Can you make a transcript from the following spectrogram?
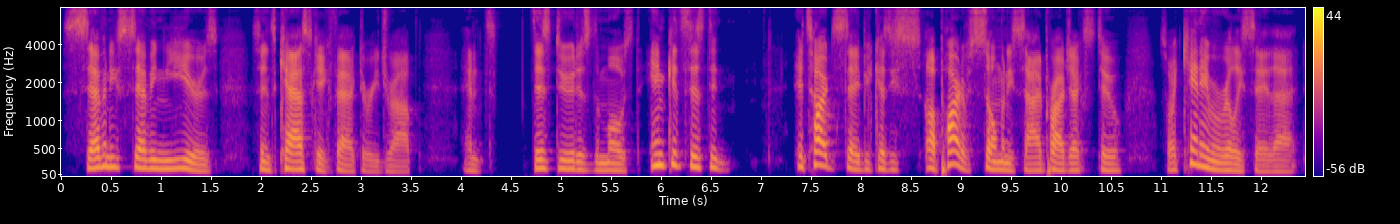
77 years since Casket Factory dropped. And this dude is the most inconsistent it's hard to say because he's a part of so many side projects too. So I can't even really say that.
